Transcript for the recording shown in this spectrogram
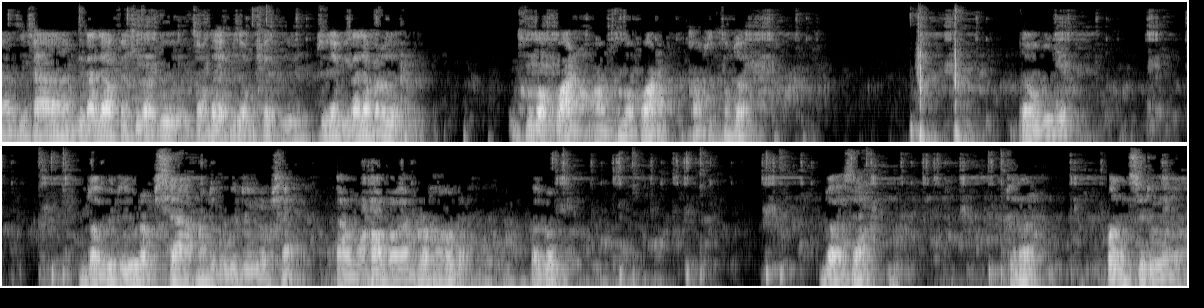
啊，今天给大家分析的都讲的也比较快，直接给大家把这个通道挂上啊，通道挂上，看是从这这个位置，这个位置有点偏，看这个位置有点偏，但是往上找也不是很好找，所以说这条线只能放弃这个，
